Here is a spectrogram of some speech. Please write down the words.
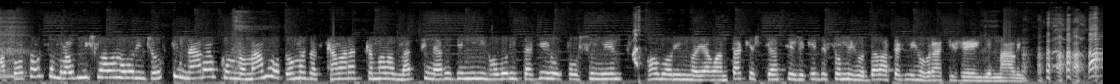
A potom som rozmýšľala, hovorím, čo s tým náramkom, no mám ho doma, za kamarátka mala v marci narodeniny, hovorím, tak jej ho posuniem. Hovorím, no ja mám také šťastie, že keď som mi ho dala, tak mi ho vráti, že je malý.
